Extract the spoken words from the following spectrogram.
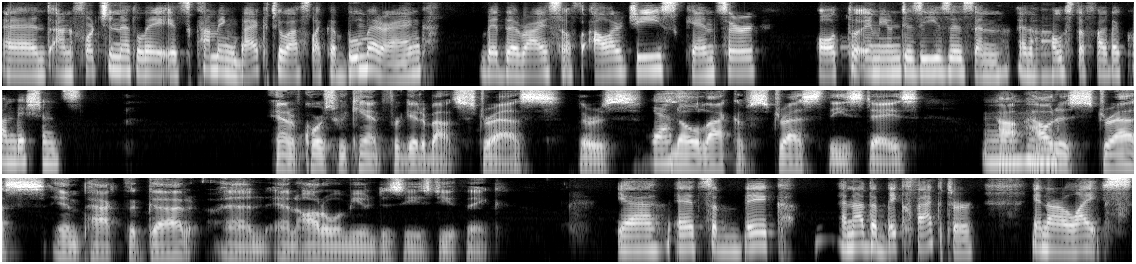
And unfortunately, it's coming back to us like a boomerang with the rise of allergies, cancer, autoimmune diseases, and, and a host of other conditions. And of course, we can't forget about stress. There's yeah. no lack of stress these days. Mm-hmm. How, how does stress impact the gut and, and autoimmune disease, do you think? Yeah, it's a big, another big factor in our lives.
